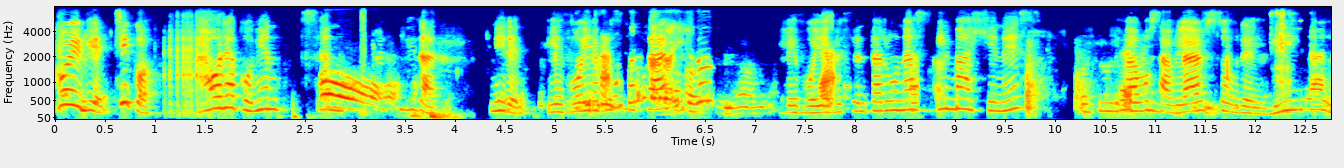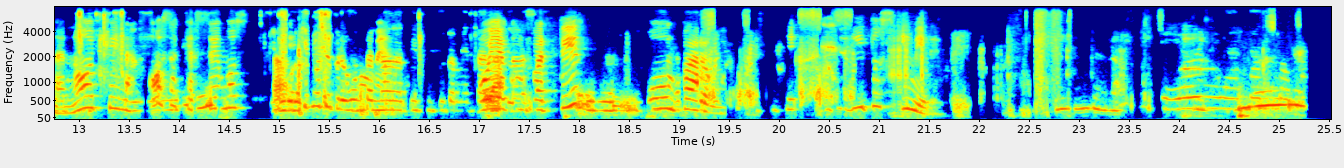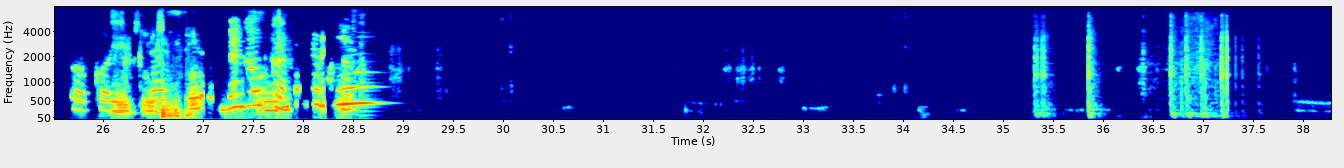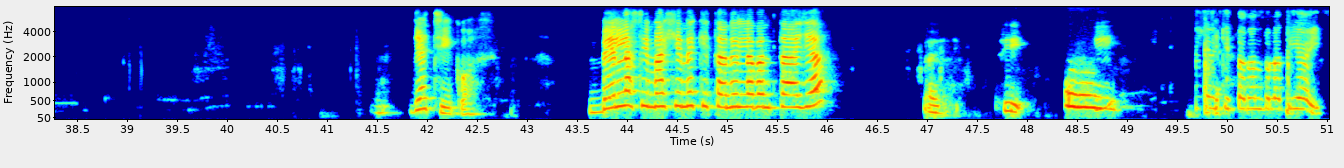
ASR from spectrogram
Muy bien, chicos. Ahora comienza la actividad. Miren, les voy a presentar, les voy a presentar unas imágenes y vamos a hablar sobre el día, la noche y las cosas que hacemos. ¿Y por qué no te preguntan nada a ti si tú también estás Voy a compartir un PowerPoint. Así que, deditos y miren. Venga, Oscar. Ya chicos, ¿ven las imágenes que están en la pantalla? Sí. ¿Sí? ¿Qué que está dando la tía ahí?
